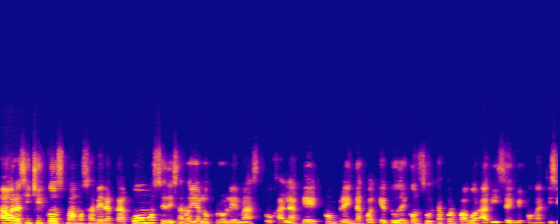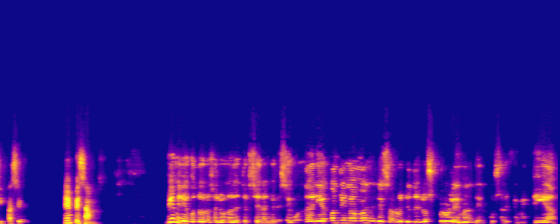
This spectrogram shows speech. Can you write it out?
ahora sí, chicos, vamos a ver acá cómo se desarrollan los problemas. Ojalá que comprendan cualquier duda y consulta, por favor, avísenme con anticipación. Empezamos. Bienvenidos con todos los alumnos de tercer año de secundaria. Continuamos el desarrollo de los problemas del curso de geometría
